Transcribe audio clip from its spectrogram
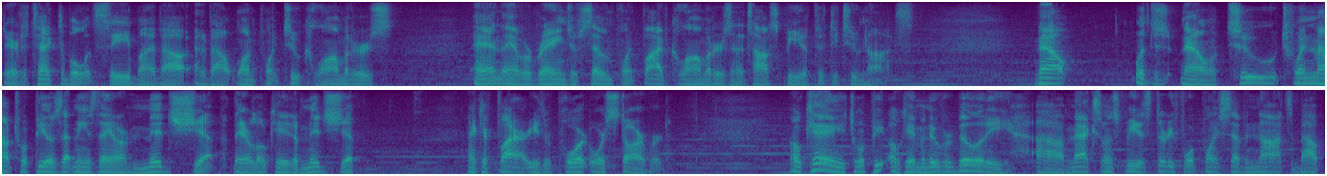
They're detectable at sea by about at about 1.2 kilometers, and they have a range of 7.5 kilometers and a top speed of 52 knots. Now, with now two twin mount torpedoes, that means they are midship. They are located amidship and can fire either port or starboard. Okay, torpedo. Okay, maneuverability. Uh, maximum speed is 34.7 knots, about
